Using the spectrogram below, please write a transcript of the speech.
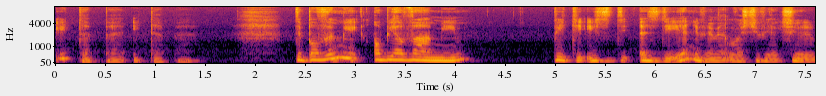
itp. itp. Typowymi objawami PTSD, ja nie wiem właściwie jak się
